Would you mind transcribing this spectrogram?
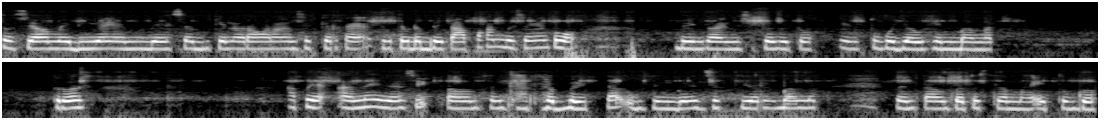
sosial media yang biasa bikin orang-orang insecure kayak kita udah berita apa kan biasanya tuh kalian insecure gitu itu gue jauhin banget. Terus apa ya aneh gak sih kalau misalnya karena berita bikin gue insecure banget mental gue tuh lemah itu gue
